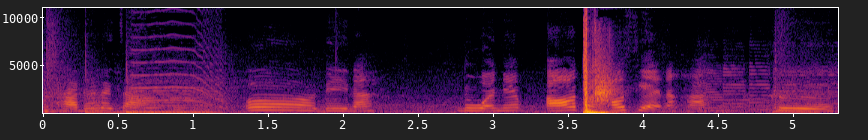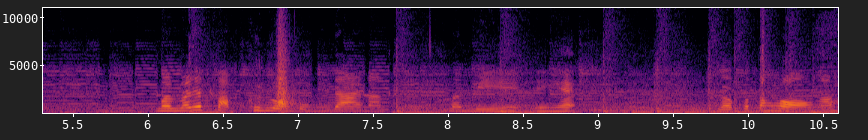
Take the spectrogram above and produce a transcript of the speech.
สชาร์จได้เลยจ้าเออ ดีนะ ดูอันเนี้ยอ๋อแต่ข้อเสียนะคะ คือมันไม่ได้ปรับขึ้นลงตรงนี้ได้นะ มันมีอย่างเงี้ย เราก็ต้องลองเนาะ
